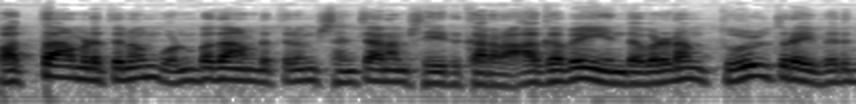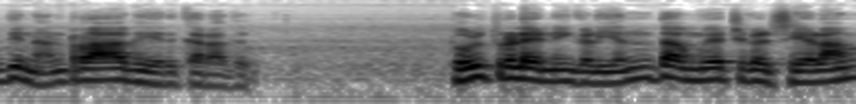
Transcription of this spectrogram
பத்தாம் இடத்திலும் ஒன்பதாம் இடத்திலும் சஞ்சாரம் செய்திருக்கிறார். ஆகவே இந்த வருடம் தொழில்துறை விருதி நன்றாக இருக்கிறது. தொழில்துறையில் நீங்கள் எந்த முயற்சிகள் செய்யலாம்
